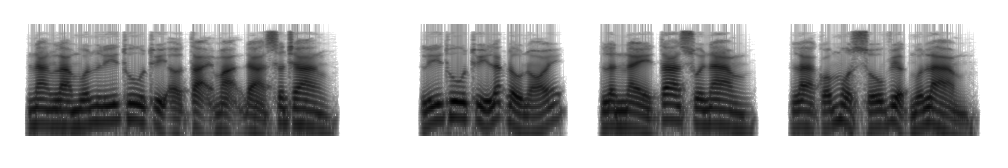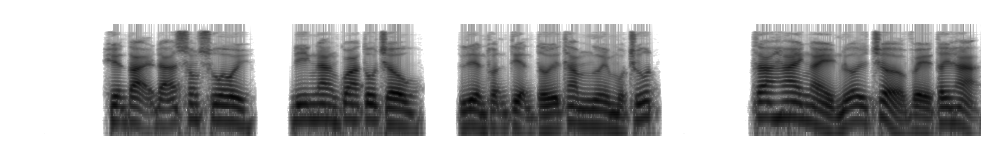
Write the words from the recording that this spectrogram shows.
Nàng là muốn Lý Thu Thủy ở tại Mạn Đà Sơn Trang. Lý Thu Thủy lắc đầu nói, lần này ta xuôi nam, là có một số việc muốn làm. Hiện tại đã xong xuôi, đi ngang qua Tô Châu, liền thuận tiện tới thăm ngươi một chút. Ta hai ngày nữa trở về Tây Hạ.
